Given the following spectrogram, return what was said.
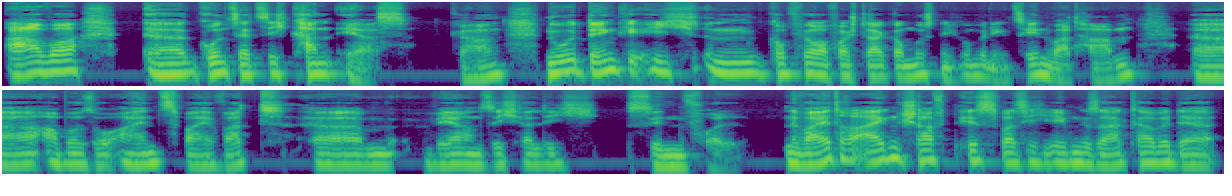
Aber äh, grundsätzlich kann er es. Ja. Nur denke ich, ein Kopfhörerverstärker muss nicht unbedingt 10 Watt haben, äh, aber so ein, zwei Watt ähm, wären sicherlich sinnvoll. Eine weitere Eigenschaft ist, was ich eben gesagt habe, der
